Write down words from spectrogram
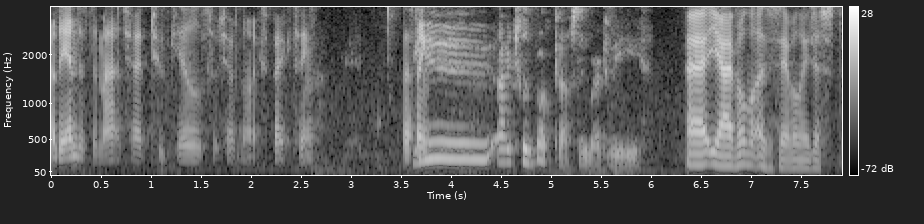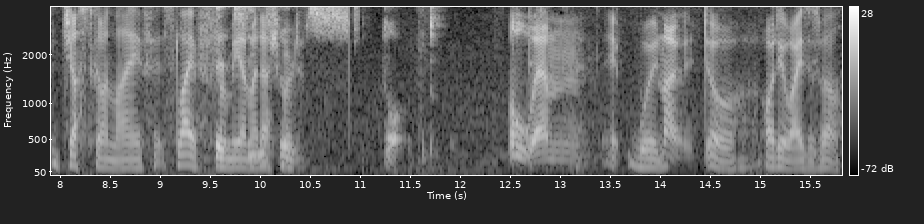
at the end of the match, I had two kills, which I'm not expecting. I Are think you actually broadcasting Bar TV? Uh, yeah, I've only, as I say, I've only just just gone live. It's live for It me on my dashboard. Stopped. Oh, um, It would. Mo, Oh, audio wise as well.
